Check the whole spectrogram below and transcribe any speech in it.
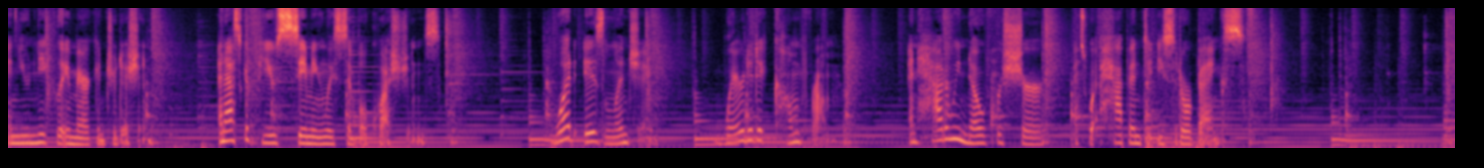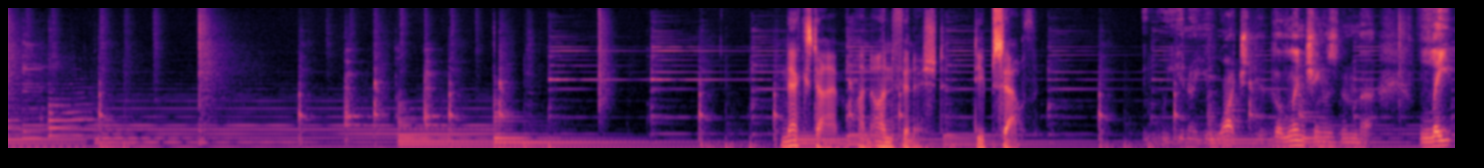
and uniquely American tradition and ask a few seemingly simple questions. What is lynching? Where did it come from? And how do we know for sure it's what happened to Isidore Banks? Next time on Unfinished Deep South. Watch the lynchings in the late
